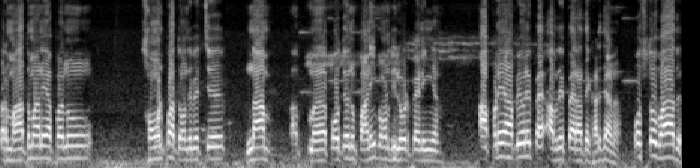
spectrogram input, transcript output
ਪਰਮਾਤਮਾ ਨੇ ਆਪਾਂ ਨੂੰ ਸੌਣ ਭਾਦੋਂ ਦੇ ਵਿੱਚ ਨਾ ਅ, ਪੌਦੇ ਨੂੰ ਪਾਣੀ ਪਾਉਣ ਦੀ ਲੋੜ ਪੈਣੀ ਆ। ਆਪਣੇ ਆਪ ਹੀ ਉਹਨੇ ਪੈ- ਆਪਦੇ ਪੈਰਾਂ ਤੇ ਖੜ ਜਾਣਾ। ਉਸ ਤੋਂ ਬਾਅਦ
